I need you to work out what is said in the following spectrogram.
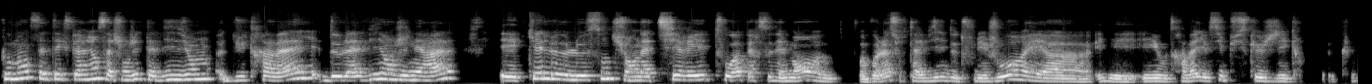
comment cette expérience a changé ta vision du travail, de la vie en général? Et quelles leçons tu en as tirées, toi, personnellement, voilà, sur ta vie de tous les jours et, et au travail aussi, puisque j'ai cru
